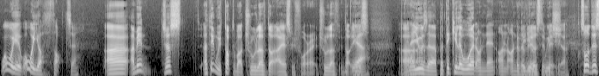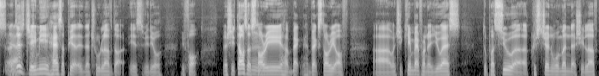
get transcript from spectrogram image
what were your what were your thoughts? Uh? Uh, I mean, just I think we've talked about truelove.is before, right? Truelove.is. Yeah. Uh, and I use a particular word on that on on the, the video, videos which made, yeah. So this uh, this Jamie has appeared in the True Love is video before. Where she tells her Mm. story, her back her backstory of uh, when she came back from the US to pursue a Christian woman that she loved.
